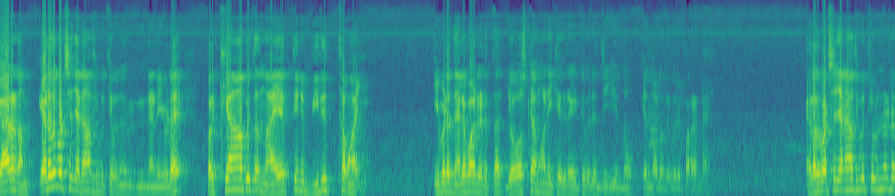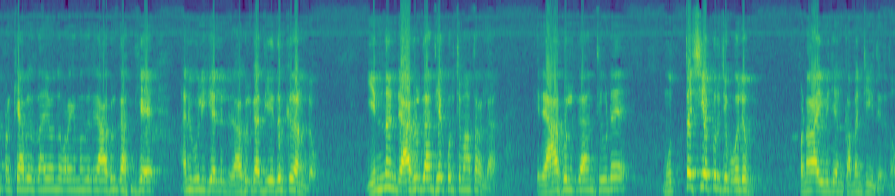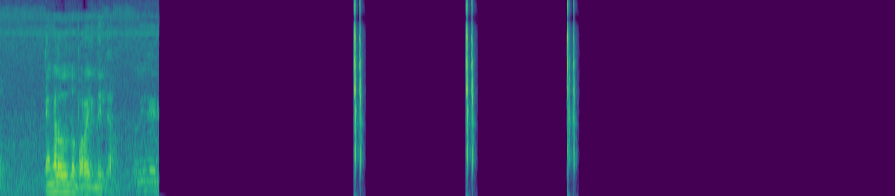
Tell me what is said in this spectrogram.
കാരണം ഇടതുപക്ഷ ജനാധിപത്യ മുന്നണിയുടെ പ്രഖ്യാപിത നയത്തിന് വിരുദ്ധമായി ഇവിടെ നിലപാടെടുത്ത ജോസ് കെ മാണിക്കെതിരായിട്ട് ഇവരെന്ത് ചെയ്യുന്നു എന്നുള്ളത് ഇവർ പറയണ്ടേ? ഇടതുപക്ഷ ജനാധിപത്യ മുന്നണിയുടെ പ്രഖ്യാപിത നയം എന്ന് പറയുന്നത് രാഹുൽ ഗാന്ധിയെ അനുകൂലിക്കുകയല്ലല്ലോ. രാഹുൽ ഗാന്ധിയെ എതിർക്കുകയാണല്ലോ. ഇന്നും രാഹുൽ ഗാന്ധിയെക്കുറിച്ച് മാത്രമല്ല രാഹുൽ ഗാന്ധിയുടെ മുത്തശ്ശിയെക്കുറിച്ച് പോലും പിണറായി വിജയൻ കമന്റ് ചെയ്തിരുന്നു. ഞങ്ങളതൊന്നും പറയുന്നില്ല.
